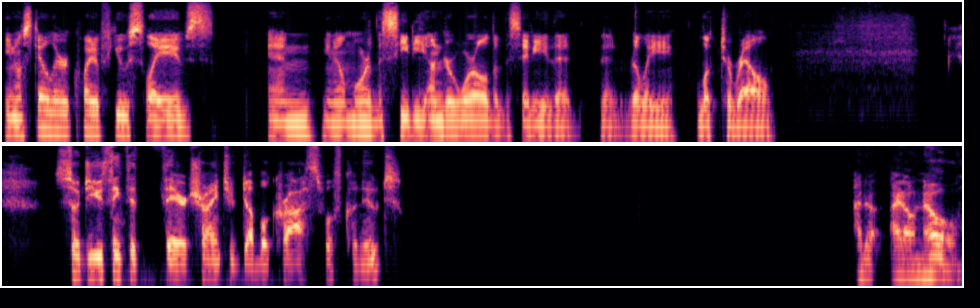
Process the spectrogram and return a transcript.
you know, still there are quite a few slaves and, you know, more of the seedy underworld of the city that, that really look to Rel. So, do you think that they're trying to double cross Wolf Canute? I don't I don't know.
